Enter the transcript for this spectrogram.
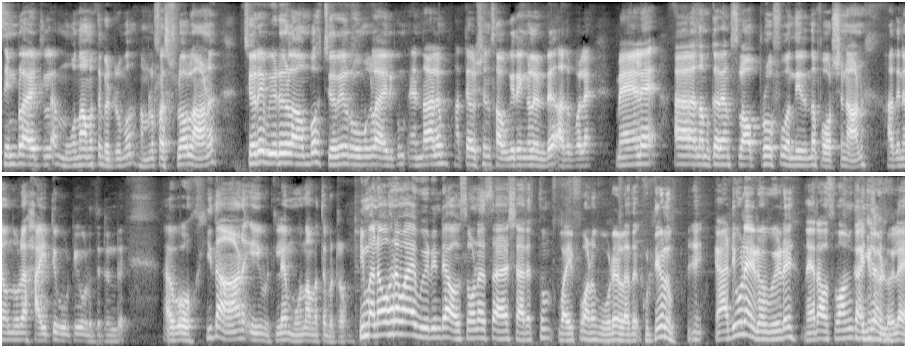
സിമ്പിൾ ആയിട്ടുള്ള മൂന്നാമത്തെ ബെഡ്റൂം നമ്മൾ ഫസ്റ്റ് ഫ്ലോറിലാണ് ചെറിയ വീടുകളാകുമ്പോൾ ചെറിയ റൂമുകളായിരിക്കും. എന്നാലും അത്യാവശ്യം സൗകര്യങ്ങളുണ്ട്. അതുപോലെ മേലെ നമുക്കറിയാം സ്ലോപ്പ് പ്രൂഫ് വന്നിരുന്ന പോർഷനാണ് അതിനെ ഒന്നുകൂടെ ഹൈറ്റ് കൂട്ടി കൊടുത്തിട്ടുണ്ട്. അപ്പോൾ ഇതാണ് ഈ വീട്ടിലെ മൂന്നാമത്തെ ബെഡ്റൂം. ഈ മനോഹരമായ വീടിന്റെ ഹൗസ് ഓണേഴ്സ് ആയ ശരത്തും ആണ് കൂടെ ഉള്ളത്. കുട്ടികളും അടിപൊളിയായിട്ടോ വീട്? നേരെ ഹൗസ് വാമിങ് കഴിഞ്ഞേ ഉള്ളൂ അല്ലേ?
